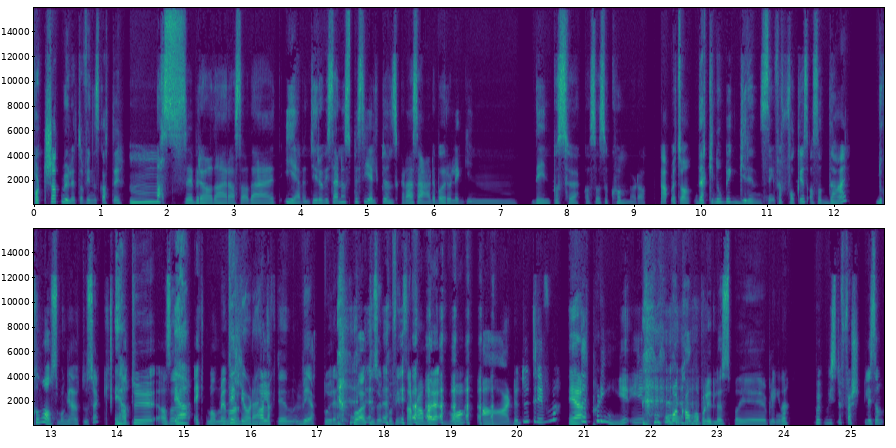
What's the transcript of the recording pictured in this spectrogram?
Fortsatt mulighet til å finne skatter. Masse bra der, altså. Det er et eventyr. Og hvis det er noe spesielt du ønsker deg, så er det bare å legge inn det inn på søk også, så kommer det opp. Ja, vet du hva? Det er ikke noe begrensning. For folkens, altså der Du kan ha så mange autosøk. Ja. At du Altså, Ja, ektemannen min har, har lagt inn vetorett på autosøk på Finn snart. For han bare Hva er det du driver med? Ja. Det plinger i Og man kan ha på lydløs på de plingene. For hvis du først liksom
